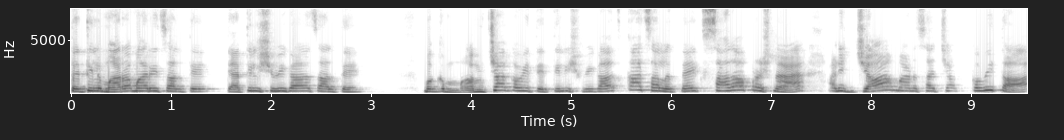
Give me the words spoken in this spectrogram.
त्यातील मारामारी चालते. त्यातील शिवीगाळ चालते. मग आमच्या कवितेतील शिवीगाळ का चालत नाही? एक साधा प्रश्न आहे. आणि ज्या माणसाच्या कविता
